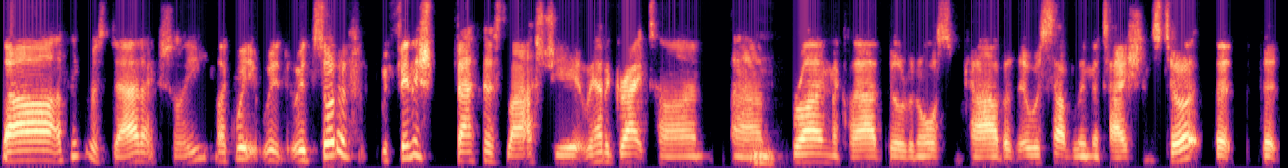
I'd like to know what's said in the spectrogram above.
Uh, I think it was Dad actually. Like we we we sort of we finished Bathurst last year. We had a great time. Um, mm. Ryan McLeod built an awesome car, but there were some limitations to it that that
